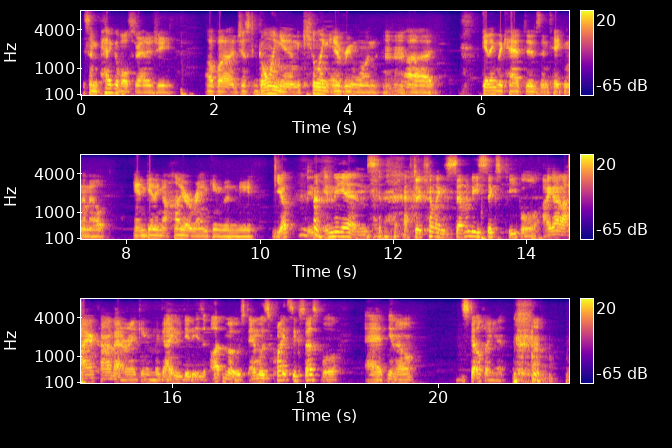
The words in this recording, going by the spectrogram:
this impeccable strategy of uh, just going in, killing everyone, Mm-hmm. uh, getting the captives and taking them out, and getting a higher ranking than me. Yep. In, the end, after killing 76 people, I got a higher combat ranking than the guy who did his utmost and was quite successful at, you know, stealthing it.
